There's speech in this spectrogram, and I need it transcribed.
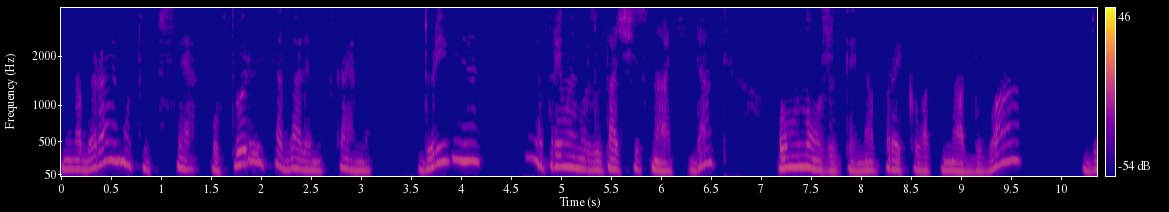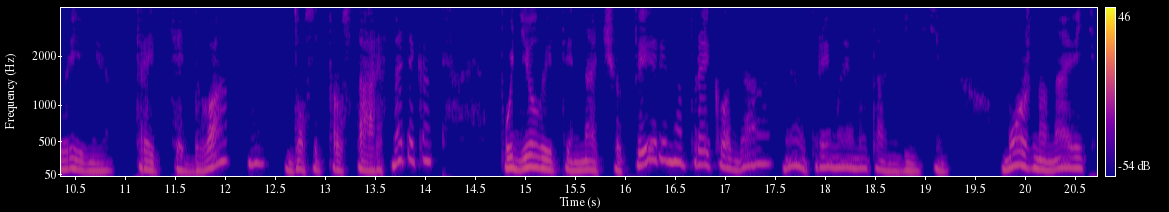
Ми набираємо, тут все повторюється, далі натискаємо дорівнює і отримуємо результат 16. Да? Помножити, наприклад, на 2 дорівнює 32, ну, досить проста арифметика. Поділити на 4, наприклад, да, ми отримаємо там 8. Можна навіть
